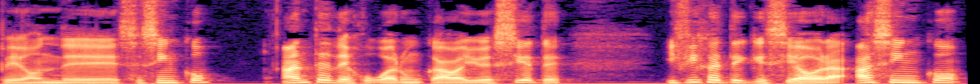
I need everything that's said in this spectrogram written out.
peón de C5 antes de jugar un caballo E7. Y fíjate que si ahora A5,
